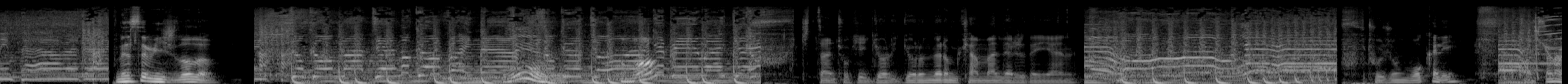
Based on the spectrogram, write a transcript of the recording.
in paradise. Nasıl Vigil oğlum? There. Cidden çok iyi. Gör, görünleri mükemmel derecede yani. Uf, çocuğun vokali. Baksana.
